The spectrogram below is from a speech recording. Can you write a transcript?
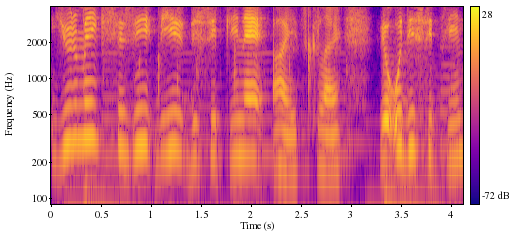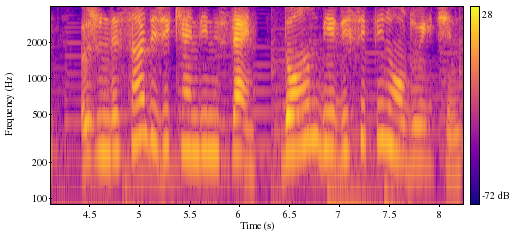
yürümek sizi bir disipline ait kılar ve o disiplin özünde sadece kendinizden doğan bir disiplin olduğu için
